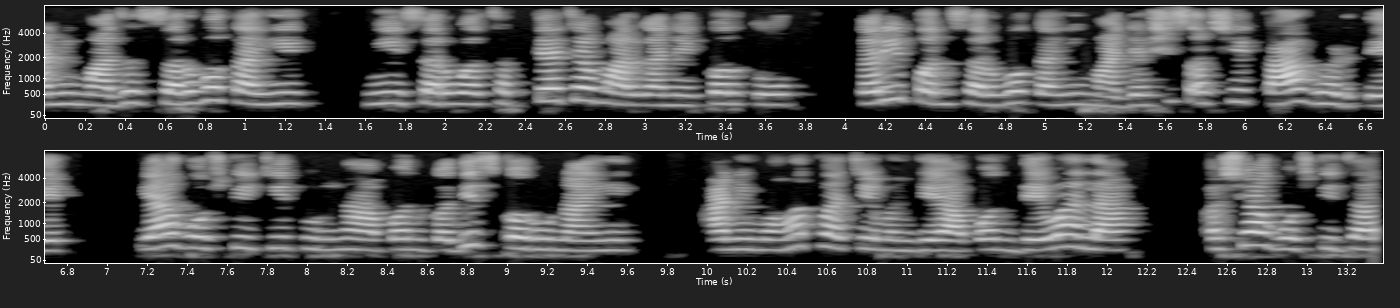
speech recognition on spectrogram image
आणि माझं सर्व काही मी सर्व सत्याच्या मार्गाने करतो तरी पण सर्व काही माझ्याशीच असे का घडते? या गोष्टीची तुलना आपण कधीच करू नाही. आणि महत्त्वाचे म्हणजे आपण देवाला अशा गोष्टीचा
